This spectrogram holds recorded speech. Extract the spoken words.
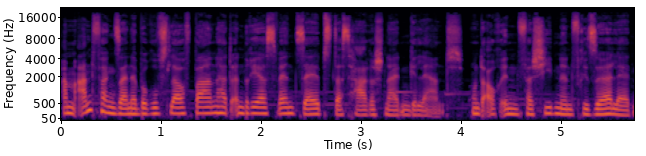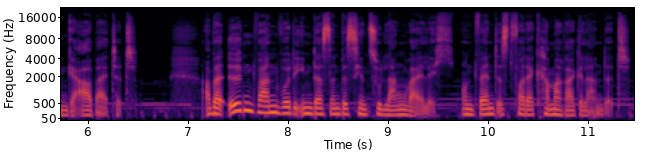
Am Anfang seiner Berufslaufbahn hat Andreas Wendt selbst das Haare schneiden gelernt und auch in verschiedenen Friseurläden gearbeitet. Aber irgendwann wurde ihm das ein bisschen zu langweilig und Wendt ist vor der Kamera gelandet.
